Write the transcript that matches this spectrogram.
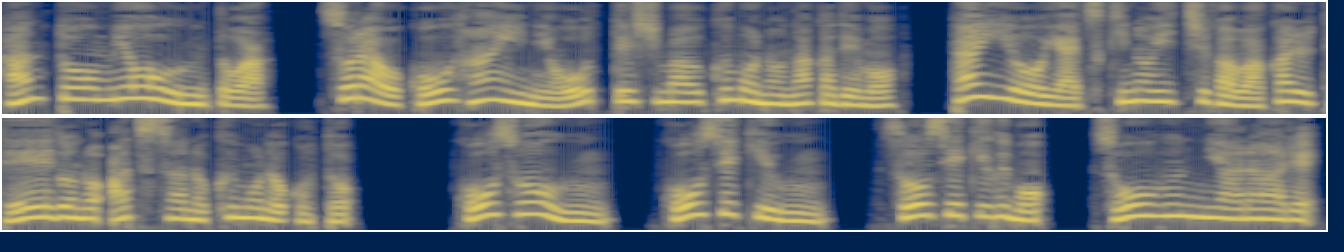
半島明雲とは、空を広範囲に覆ってしまう雲の中でも、太陽や月の位置がわかる程度の厚さの雲のこと。高層雲、高積雲、層積雲、層雲に現れ、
